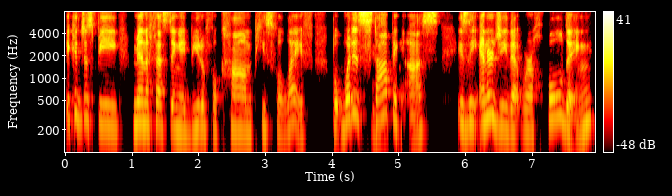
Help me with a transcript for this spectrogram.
It could just be manifesting a beautiful calm peaceful life. But what is mm-hmm. stopping us is the energy that we're holding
